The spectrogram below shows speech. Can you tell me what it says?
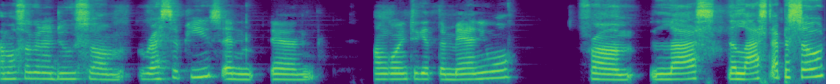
I'm also going to do some recipes and and I'm going to get the manual from last the last episode.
